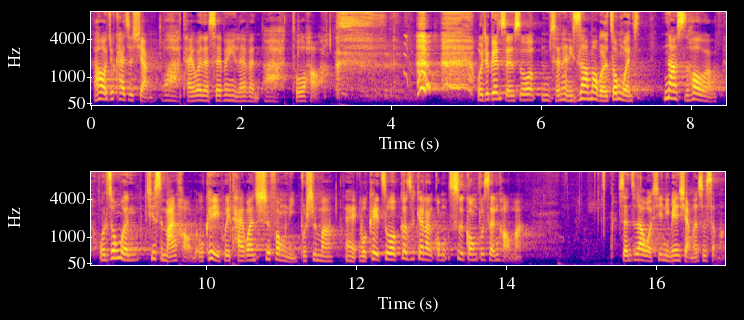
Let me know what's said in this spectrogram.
然后我就开始想，哇，台湾的 Seven Eleven 啊，多好啊！我就跟神说，嗯，神啊，你知道吗？我的中文那时候啊，我的中文其实蛮好的，我可以回台湾侍奉你，不是吗？哎，我可以做各式各样的工事工，不是很好吗？神知道我心里面想的是什么，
